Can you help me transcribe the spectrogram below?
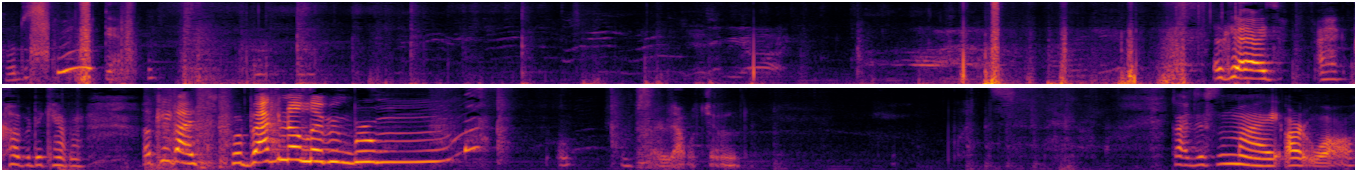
Go to school again. Okay, guys, I covered the camera. Okay, guys, we're back in the living room. Oh, I'm sorry, that was showing. Guys, this is my art wall.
